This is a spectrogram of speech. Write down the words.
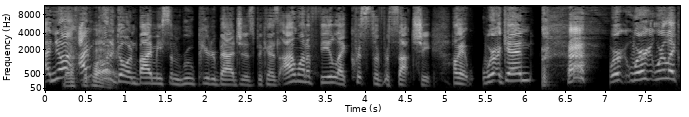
I know That's I'm going to go and buy me some RuPeter badges because I want to feel like Christopher Versace. Okay, we're again we're we're we're like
